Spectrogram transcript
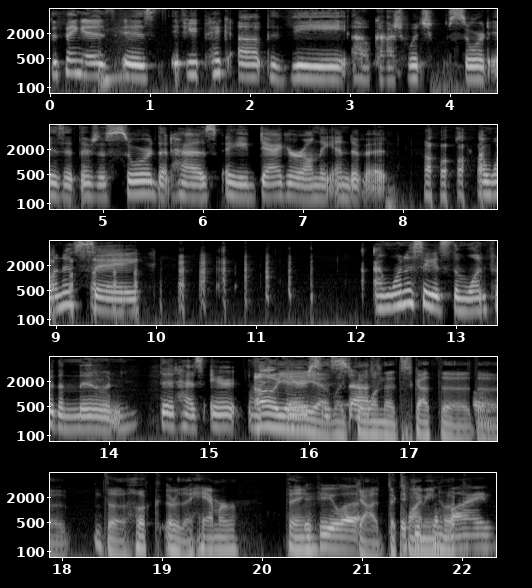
the thing is, is if you pick up the oh gosh, which sword is it? There's a sword that has a dagger on the end of it. I want to say, I want to say it's the one for the moon that has air. Like, oh yeah, airs yeah, like stuff. the one that's got the the oh. the hook or the hammer thing. If you uh, God, the if you climbing hook. combine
